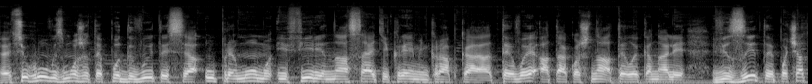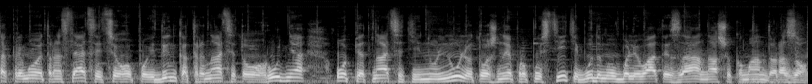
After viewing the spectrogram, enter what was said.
Е, Цю гру ви зможете подивитися у прямому ефірі на сайті kremінь.tv, а також на телеканалі Візити. Початок прямої трансляції цього поєдинка 13 грудня о 15.00. Отож не пропустіть і будемо вболівати за нашу команду разом.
